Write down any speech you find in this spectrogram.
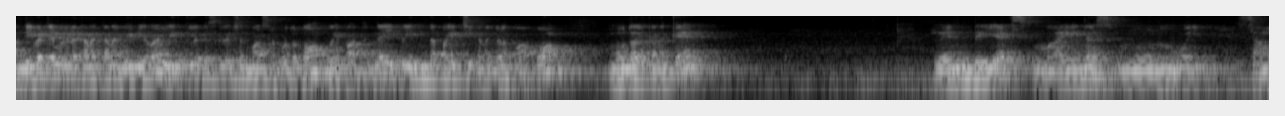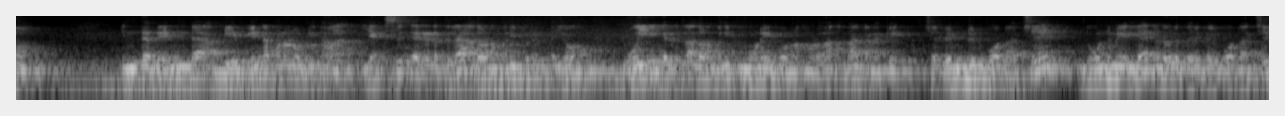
அந்த இவற்றை மெயில கணக்கான வீடியோவை லிங்க்கில் டிஸ்கிரிப்ஷன் பாக்ஸில் கொடுத்துருக்கோம். போய் பார்த்துங்க இப்போ இந்த பயிற்சி கணக்குகளை பார்ப்போம். முதல் கணக்கு ரெண்டு எக்ஸ் மைனஸ் மூணு ஒய் சமம். இந்த ரெண்டை அப்படியே என்ன பண்ணணும் அப்படின்னா எக்ஸுங்கிற இடத்துல அதோட மதிப்பு ரெண்டையும் ஒய்ங்கிற இடத்துல அதோட மதிப்பு மூணையும் போடணும். அவ்வளோதான் அதான் கணக்கு. சரி ரெண்டுன்னு போட்டாச்சு. இது ஒன்றுமே இல்லை. நடுவில் பெருக்கல் போட்டாச்சு.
